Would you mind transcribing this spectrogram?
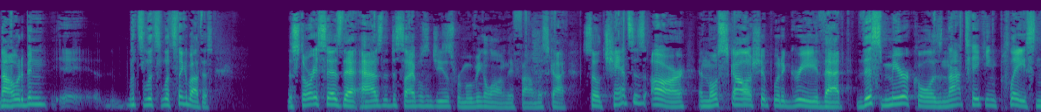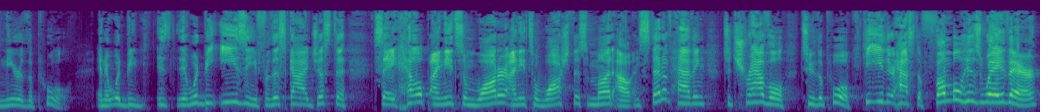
Now, it would have been, eh, let's, let's, let's think about this. The story says that as the disciples and Jesus were moving along, they found this guy. So chances are, and most scholarship would agree, that this miracle is not taking place near the pool. And it would be it would be easy for this guy just to say, "Help! I need some water. I need to wash this mud out." Instead of having to travel to the pool, he either has to fumble his way there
